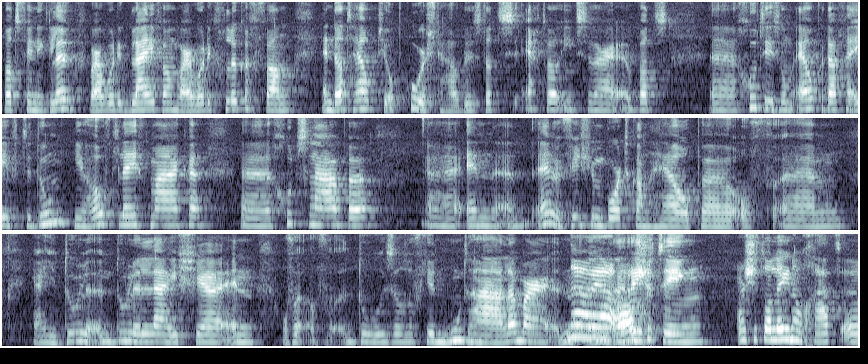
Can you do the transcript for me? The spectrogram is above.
Wat vind ik leuk? Waar word ik blij van? Waar word ik gelukkig van? En dat helpt je op koers te houden. Dus dat is echt wel iets waar, wat eh, goed is om elke dag even te doen. Je hoofd leegmaken, eh, goed slapen. eh, en eh, een vision board kan helpen. Of ehm, ja, je doelen, een doelenlijstje. En, of, of het doel is alsof je het moet halen, maar een, Nou ja, een- een als je- richting. Als je het alleen al gaat eh,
